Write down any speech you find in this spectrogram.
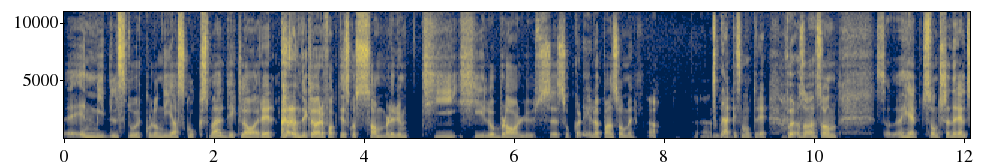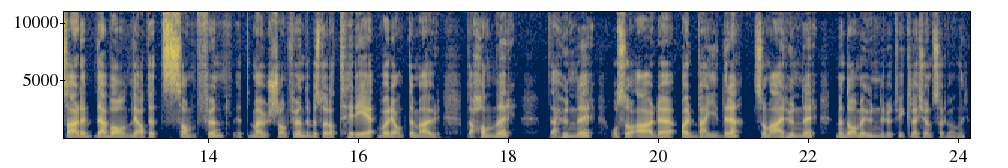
en middels stor koloni av skogsmaur de de klarer faktisk å samle rundt ti kilo bladlusesukker i løpet av en sommer. Ja, det, er, det er ikke småtteri. Altså, sånn, helt sånn generelt så er det, det er vanlig at et samfunn, et maursamfunn, det består av tre varianter maur. Det er hanner, det er hunder, og så er det arbeidere som er hunder, men da med underutvikla kjønnsorganer.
